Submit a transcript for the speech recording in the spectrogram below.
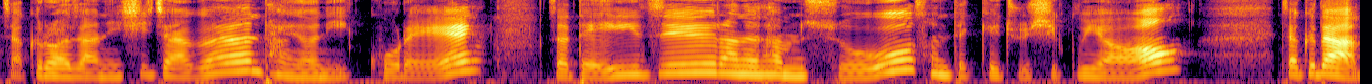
자, 그러자니 시작은 당연히 이코랭. 자, 데이즈 라는 함수 선택해 주시고요. 자, 그 다음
